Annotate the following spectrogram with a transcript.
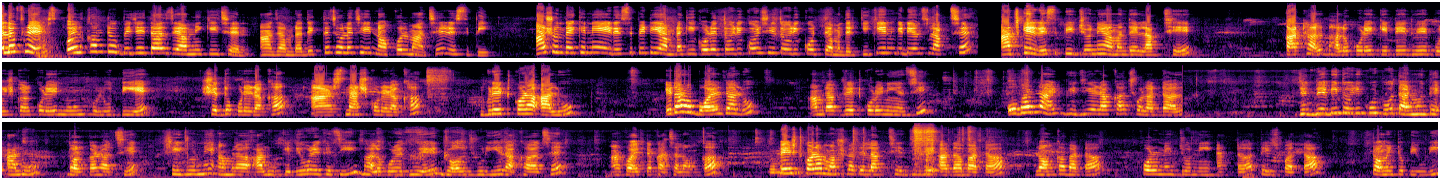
Hello friends welcome to বিজয়তাস জামি kitchen আজ আমরা দেখতে চলেছি নকল মাছের রেসিপি আসুন দেখে নিয়ে এই রেসিপিটি আমরা কি করে তৈরি করছি, তৈরি করতে আমাদের কি কি ইনগ্রিডিয়েন্টস লাগছে? আজকের রেসিপির জন্য আমাদের লাগছে কাঁঠাল ভালো করে কেটে ধুয়ে পরিষ্কার করে নুন, হলুদ দিয়ে সেদ্ধ করে রাখা আর স্ম্যাশ করে রাখা। গ্রেট করা আলু। এটা বয়েলড আলু আমরা গ্রেট করে নিয়েছি। ওভারনাইট ভিজিয়ে রাখা ছোলার ডাল। যে গ্রেভি তৈরি করব তার মধ্যে আলু দরকার আছে। সেই জন্যে আমরা আলু কেটেও রেখেছি। ভালো করে ধুয়ে জল ঝরিয়ে রাখা আছে আর কয়েকটা কাঁচা লঙ্কা। পেস্ট করা মশলাতে লাগছে জিরে, আদা বাটা, লঙ্কা বাটা, ফোড়নের জন্য একটা তেজপাতা, টমেটো পিউরি।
